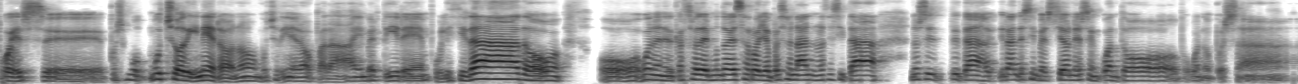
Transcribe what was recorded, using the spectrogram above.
pues, eh, pues mucho dinero, ¿no? Mucho dinero para invertir en publicidad o, o, bueno, en el caso del mundo de desarrollo personal no necesita, no necesita grandes inversiones en cuanto, bueno, pues a,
